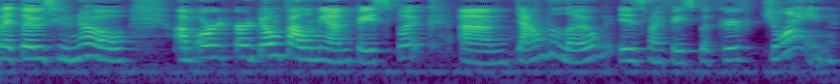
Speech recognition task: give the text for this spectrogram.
but those who know um, or, or don't follow me on Facebook, um, down below is my Facebook group. Join.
